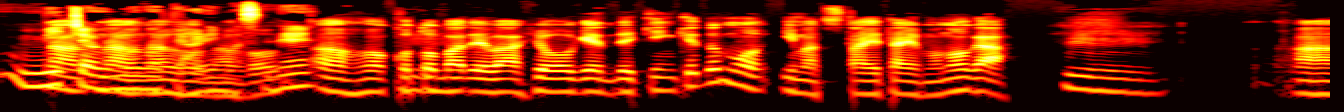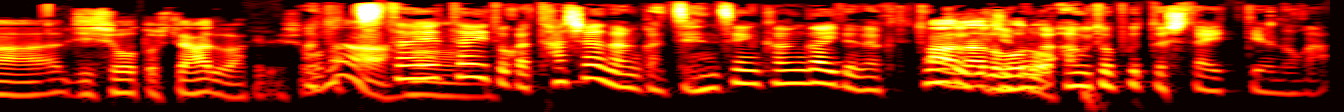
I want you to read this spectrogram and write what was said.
見ちゃうものってありますね。言葉では表現できんけども、今伝えたいものが、うん。あー事象としてあるわけでしょうな。伝えたいとか他者なんか全然考えてなくて、とにかく自分がアウトプットしたいっていうのが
